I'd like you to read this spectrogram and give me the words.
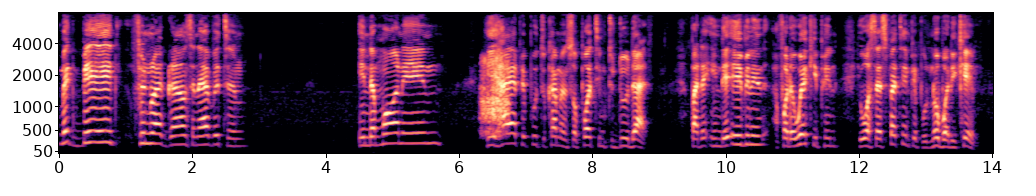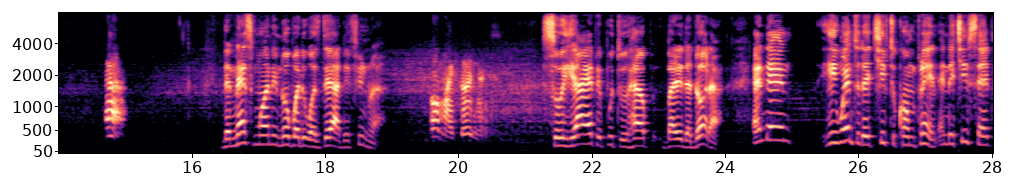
make big funeral grounds and everything. In the morning, he hired people to come and support him to do that. But in the evening, for the wakekeeping, he was expecting people. Nobody came. Ah. The next morning, nobody was there at the funeral. Oh my goodness. So he hired people to help bury the daughter. And then he went to the chief to complain. And the chief said,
